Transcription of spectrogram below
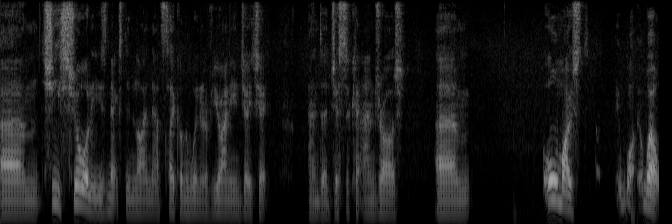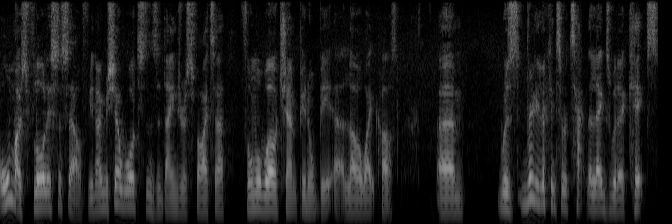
Um, she surely is next in line now to take on the winner of Joanna Jędrzejczyk and uh, Jessica Andrade. Um, almost, well, almost flawless herself. You know, Michelle Waterson's a dangerous fighter, former world champion, albeit at a lower weight class. Um, was really looking to attack the legs with her kicks,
